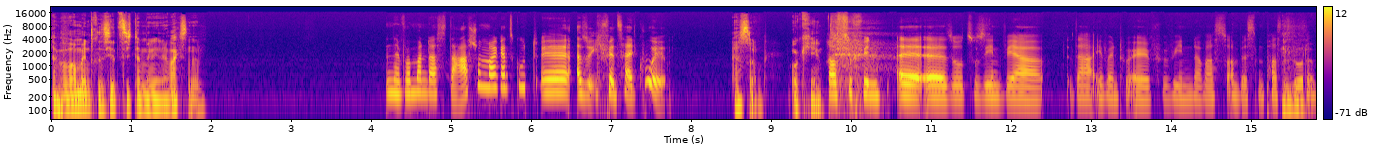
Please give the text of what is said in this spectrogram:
Aber warum interessiert es sich dann bei den Erwachsenen? Na, wenn man das da schon mal ganz gut, äh, also ich finde es halt cool, Ach so, okay. rauszufinden, äh, äh, so zu sehen, wer da eventuell für wen da was am besten passen würde.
